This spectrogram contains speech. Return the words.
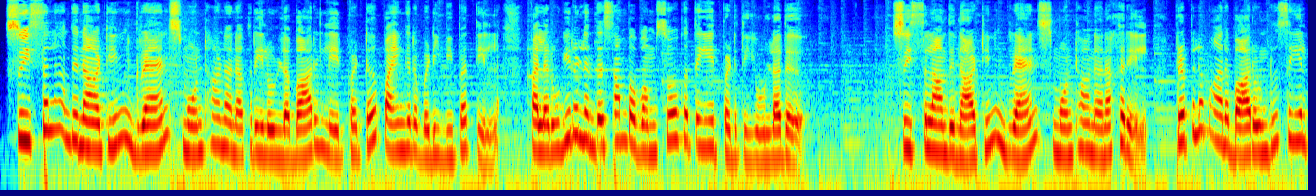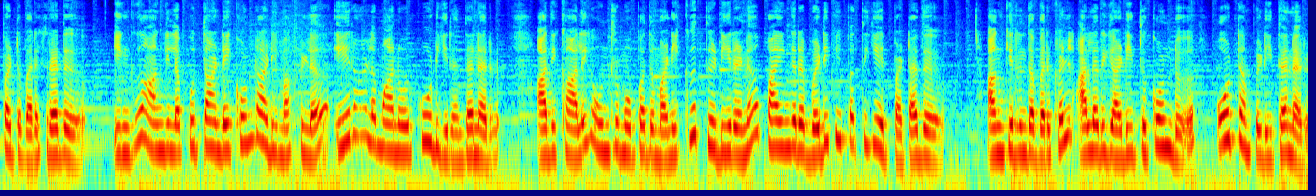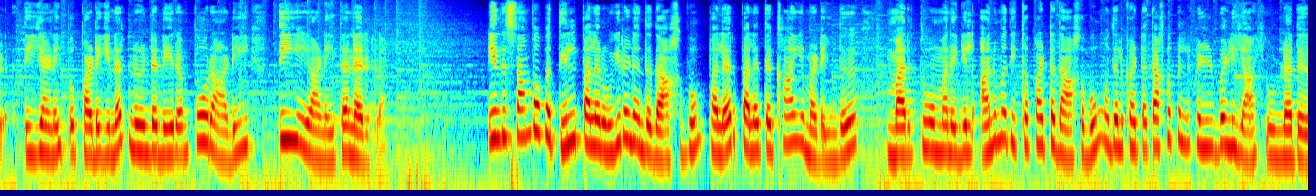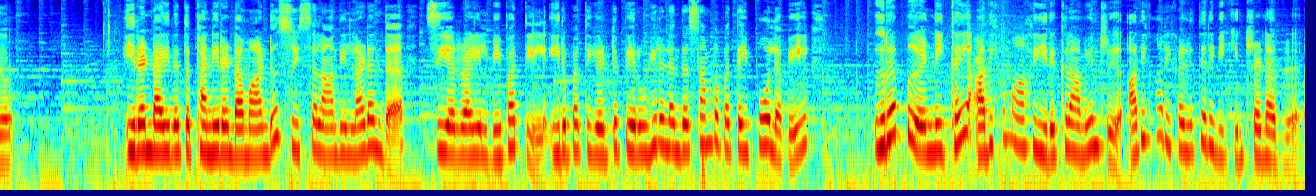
Switzerland நாட்டின் grants மொண்டானா நகரில் உள்ள பாரில் ஏற்பட்ட பயங்கர வெடி விபத்தில் பலர் உயிரிழந்த சம்பவம் சோகத்தை ஏற்படுத்தியுள்ளது. சுவிட்சர்லாந்து நாட்டின் கிராண்ட்ஸ் மொண்டானா நகரில் பிரபலமான பார் ஒன்று செயல்பட்டு வருகிறது. இங்கு ஆங்கில புத்தாண்டை கொண்டாடி மகிழ ஏராளமானோர் கூடியிருந்தனர். அதிகாலை ஒன்று முப்பது மணிக்கு திடீரென பயங்கர வெடி விபத்து ஏற்பட்டது. அங்கிருந்தவர்கள் அலறி அடித்துக் கொண்டு ஓட்டம் பிடித்தனர். தீயணைப்பு படையினர் நீண்ட நேரம் போராடி தீயை அணைத்தனர். இந்த சம்பவத்தில் பலர் உயிரிழந்ததாகவும் பலர் பலத்த காயமடைந்து மருத்துவமனையில் அனுமதிக்கப்பட்டதாகவும் முதல்கட்ட தகவல்கள் வெளியாகியுள்ளது. இரண்டாயிரத்து பன்னிரெண்டாம் ஆண்டு சுவிட்சர்லாந்தில் நடந்த சியர் ரயில் விபத்தில் இருபத்தி எட்டு பேர் உயிரிழந்த சம்பவத்தைப் போலவே இறப்பு எண்ணிக்கை அதிகமாக இருக்கலாம் என்று அதிகாரிகள் தெரிவிக்கின்றனர்.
